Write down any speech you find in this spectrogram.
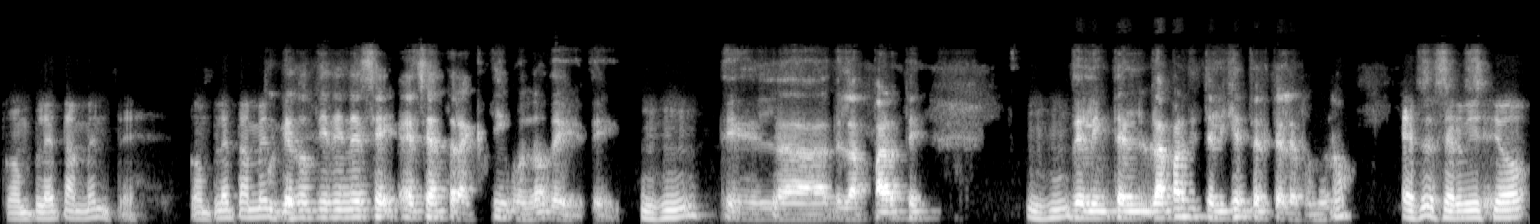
completamente, completamente. Porque no tienen ese, ese atractivo, ¿no? De, de, la, de la parte de la, parte inteligente del teléfono, ¿no? Ese servicio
